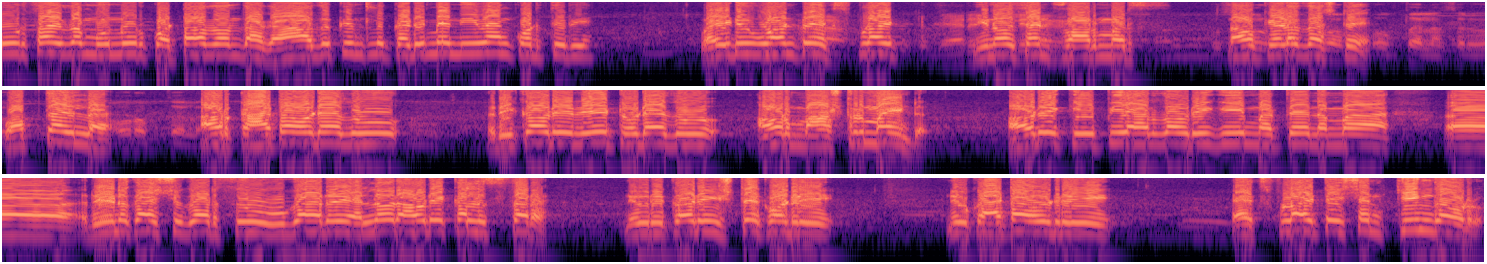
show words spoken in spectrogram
ಮೂರು ಸಾವಿರದ ಮುನ್ನೂರು ಕೊಟ್ಟದಂದಾಗ ಅದಕ್ಕಿಂತಲೂ ಕಡಿಮೆ ನೀವ್ ಹೆಂಗ್ ಕೊಡ್ತೀರಿ? Why do want to exploit innocent farmers ನಾವು ಕೇಳೋದಷ್ಟೇ. ಒಪ್ತಾ ಇಲ್ಲ. ಅವ್ರ ಕಾಟ ಹೊಡೆಯೋದು ರಿಕವರಿ ರೇಟ್ ಹೊಡೆಯೋದು, ಅವ್ರ ಮಾಸ್ಟರ್ ಮೈಂಡ್ ಅವರೇ ಕೆ ಪಿ ಆರ್ದವ್ರಿಗೆ ಮತ್ತೆ ನಮ್ಮ ರೇಣುಕಾ ಶುಗರ್ಸು, ಉಗಾರು ಎಲ್ಲರೂ ಅವರೇ ಕಲಿಸ್ತಾರೆ. ನೀವು ರಿಕವರಿ ಇಷ್ಟೇ ಕೊಡ್ರಿ. ನೀವು ಕಾಟ ಹೊಡ್ರಿ. ಎಕ್ಸ್ಪ್ಲಾಯ್ಟೇಷನ್ ಕಿಂಗ್ ಅವರು.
